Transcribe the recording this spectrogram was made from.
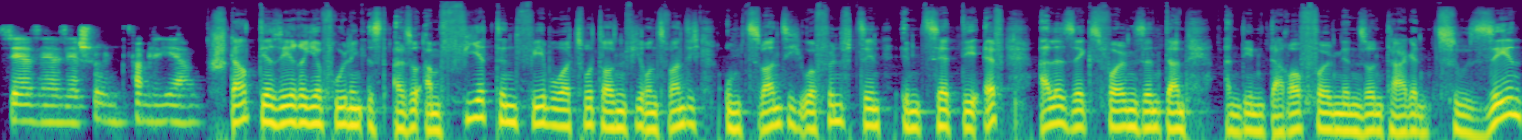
sehr, sehr, sehr schön familiär. Start der Serie Frühling ist also am 4. Februar 2024 um 20.15 Uhr im ZDF. Alle sechs Folgen sind dann an den darauffolgenden Sonntagen zu sehen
